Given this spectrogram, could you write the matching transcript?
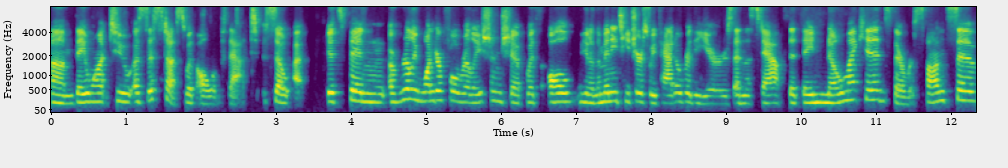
um, they want to assist us with all of that. So uh, it's been a really wonderful relationship with all you know the many teachers we've had over the years and the staff that they know my kids they're responsive.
